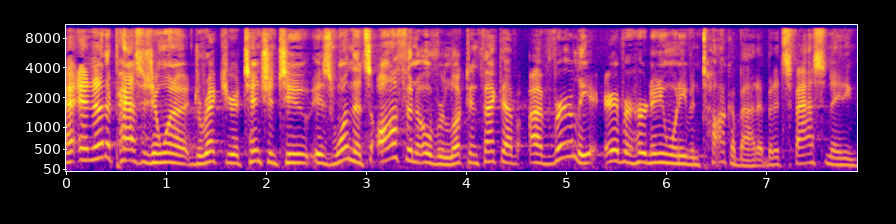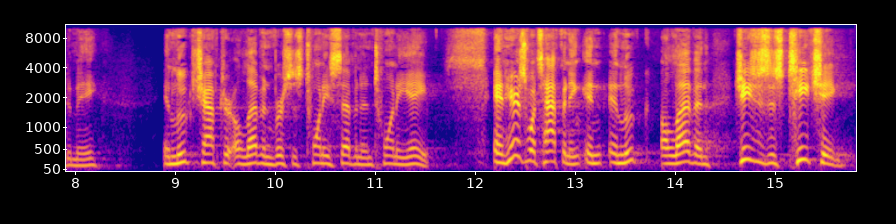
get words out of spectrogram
And another passage I want to direct your attention to is one that's often overlooked. In fact, I've, I've rarely ever heard anyone even talk about it, but it's fascinating to me. In Luke chapter 11, verses 27 and 28. And here's what's happening in, in Luke 11 Jesus is teaching.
